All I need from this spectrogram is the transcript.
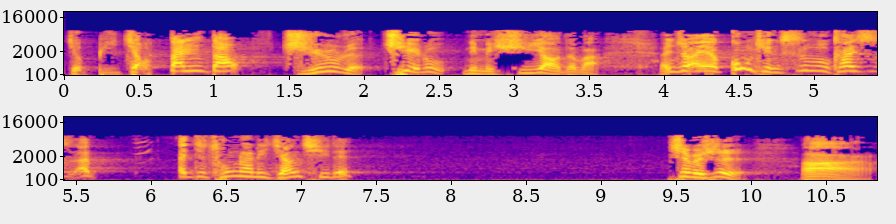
就比较单刀直入的切入你们需要的吧。你说，哎呀，恭请师傅开始啊，哎，就从哪里讲起的？是不是啊？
